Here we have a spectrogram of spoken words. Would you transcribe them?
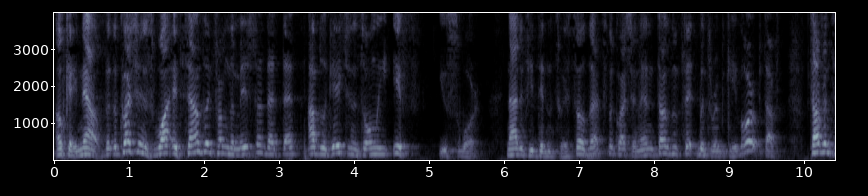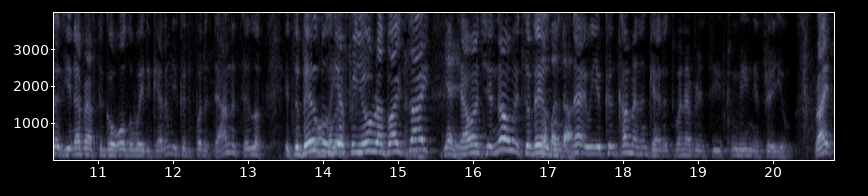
Okay, now, but the question is why it sounds like from the Mishnah that that obligation is only if you swore. Not if you didn't swear. So that's the question, and it doesn't fit with Rabbi Kiva or Ptafrin. Ptafrin says you never have to go all the way to get him. You could put it down and say, "Look, it's available here for you, Rabbi Sai. Yeah, I want you to know it's available. Now, you can come in and get it whenever it's convenient for you, right?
